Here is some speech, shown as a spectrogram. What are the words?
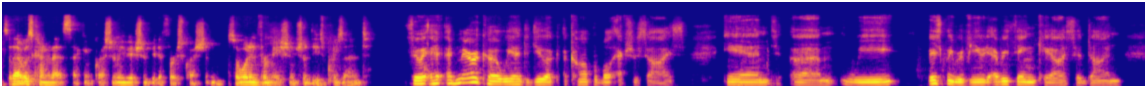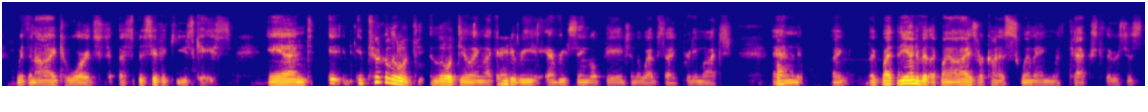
So that was kind of that second question. Maybe it should be the first question. So what information should these present? So at, at we had to do a, a comparable exercise. And um, we basically reviewed everything CHAOSS had done with an eye towards a specific use case. And it, it took a little, a little doing, like I had to read every single page on the website pretty much. Oh. And like, like by the end of it, like my eyes were kind of swimming with text. There was just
